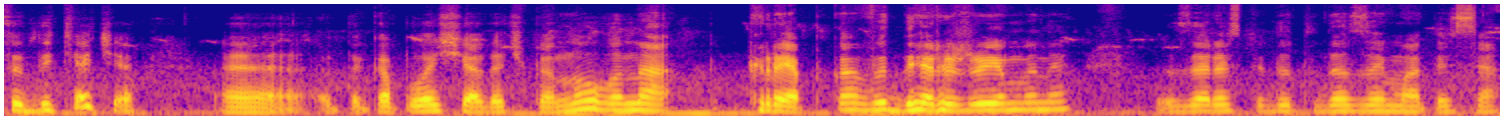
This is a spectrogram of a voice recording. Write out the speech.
це дитяча е, така площадочка, ну вона крепка, видержує мене. Зараз піду туди займатися.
